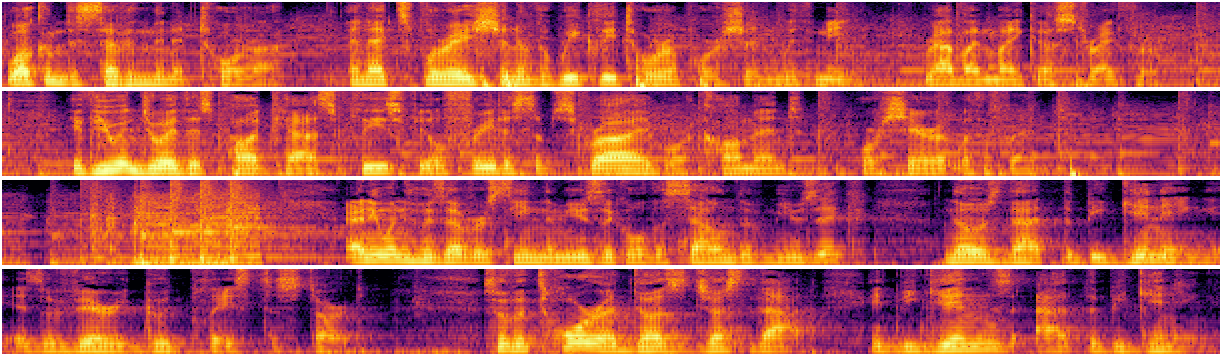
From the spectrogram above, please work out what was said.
Welcome to 7 Minute Torah, an exploration of the weekly Torah portion with me, Rabbi Micah Streifer. If you enjoy this podcast, please feel free to subscribe or comment or share it with a friend. Anyone who's ever seen the musical The Sound of Music knows that the beginning is a very good place to start. So the Torah does just that. It begins at the beginning.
